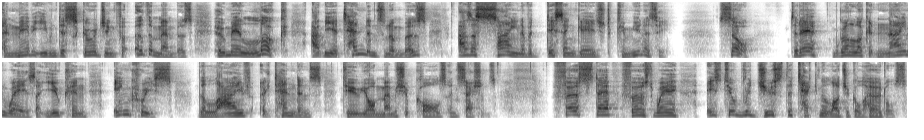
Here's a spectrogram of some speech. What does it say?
and maybe even discouraging for other members who may look at the attendance numbers as a sign of a disengaged community. So, today we're going to look at nine ways that you can increase the live attendance to your membership calls and sessions. First step, first way is to reduce the technological hurdles.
